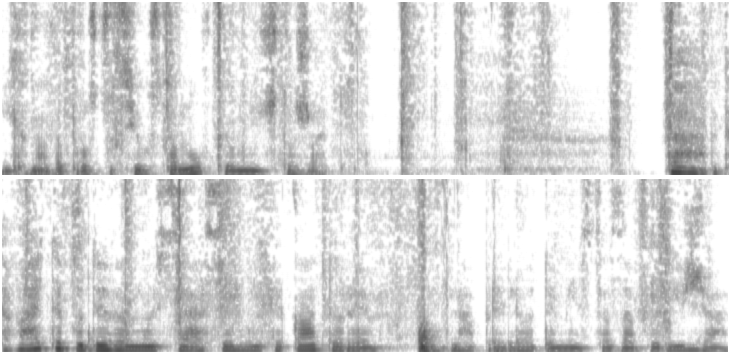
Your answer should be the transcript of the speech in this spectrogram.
Їх треба просто ці установки уничтожати. Так, давайте подивимося сигніфікатори на прильоти міста Запоріжжя.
